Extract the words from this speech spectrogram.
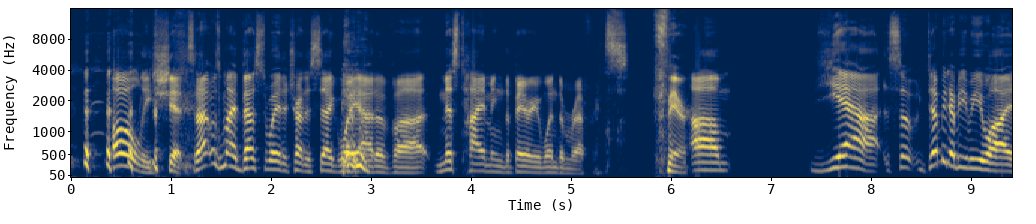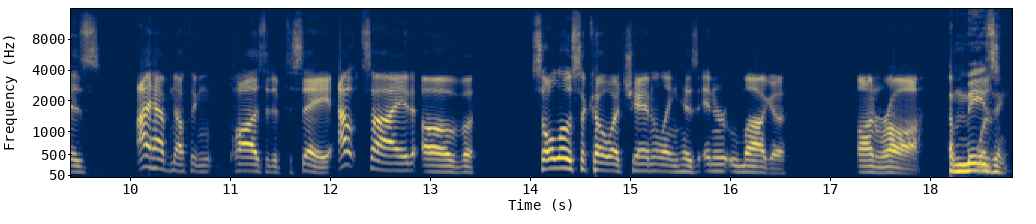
Holy shit. So that was my best way to try to segue out of uh mistiming the Barry Windham reference. Fair. Um yeah, so WWE wise, I have nothing positive to say outside of Solo Sikoa channeling his inner Umaga on Raw. Amazing.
